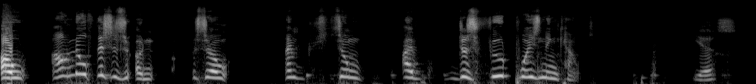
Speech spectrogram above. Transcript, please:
oh, I don't know if this is an so, I'm so I've does food poisoning count? Yes.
